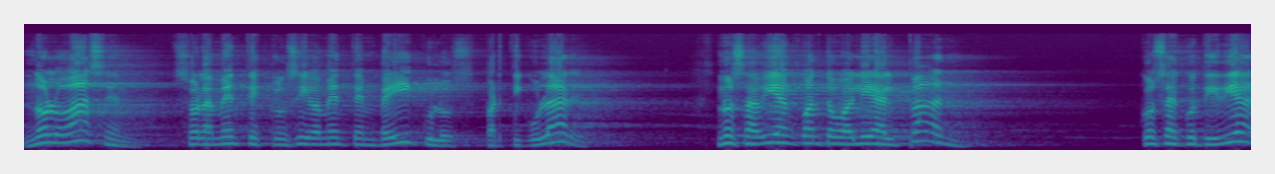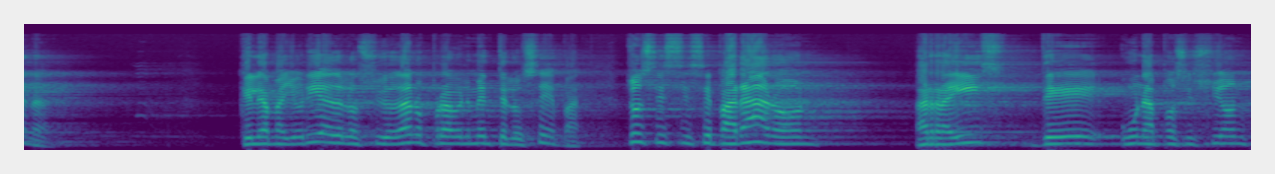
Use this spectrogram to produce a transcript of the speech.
no lo hacen, solamente exclusivamente en vehículos particulares. No sabían cuánto valía el pan, cosa cotidiana, que la mayoría de los ciudadanos probablemente lo sepan. Entonces se separaron a raíz de una posición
